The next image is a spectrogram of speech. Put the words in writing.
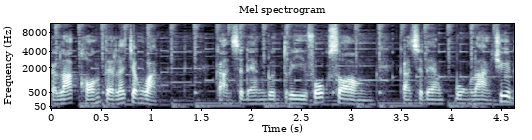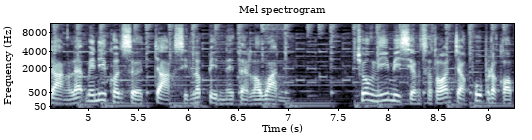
กลักษณ์ของแต่ละจังหวัดการแสดงดนตรีโฟกซอง การแสดงวงลางชื่อดัง และมินิคอนเสิร์ตจากศิลปินในแต่ละวัน ช่วงนี้มีเสียงสะท้อนจากผู้ประกอบ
